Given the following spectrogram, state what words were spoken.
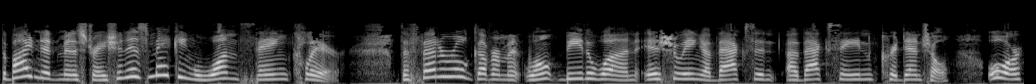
The Biden administration is making one thing clear. The federal government won't be the one issuing a vaccine, a vaccine credential or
